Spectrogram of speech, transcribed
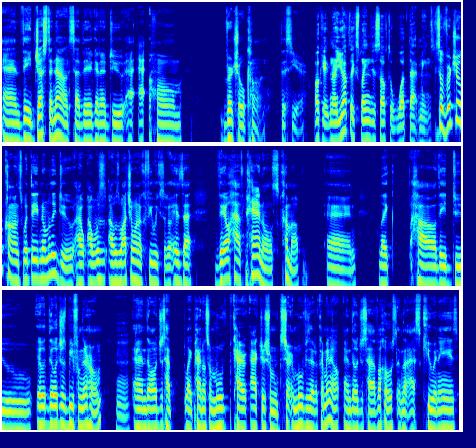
And they just announced that they're gonna do a at home virtual con this year. Okay. Now you have to explain yourself to what that means. So virtual cons, what they normally do, I, I was I was watching one a few weeks ago, is that they'll have panels come up and like how they do, it, they'll just be from their home Mhm. and they'll just have like panels from move char- actors from certain movies that are coming out, and they'll just have a host and they'll ask Q and A's,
